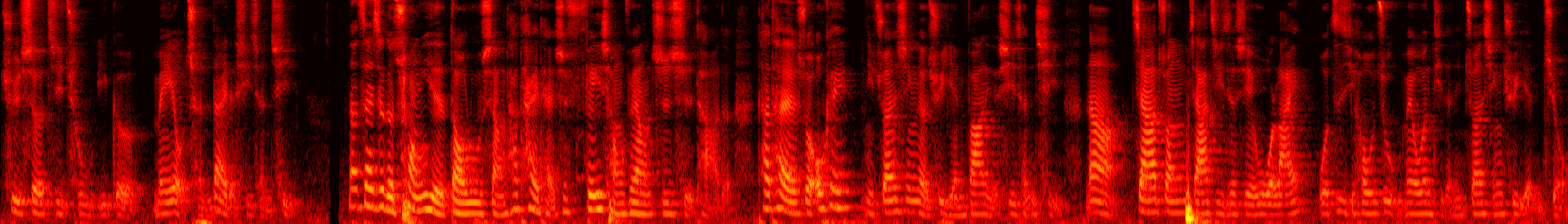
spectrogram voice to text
去设计出一个没有尘袋的吸尘器。那在这个创业的道路上，他太太是非常非常支持他的。他太太说：“OK，你专心的去研发你的吸尘器，那家中家计这些我来，我自己 hold 住，没有问题的。你专心去研究。”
